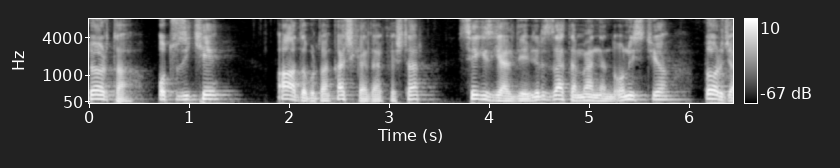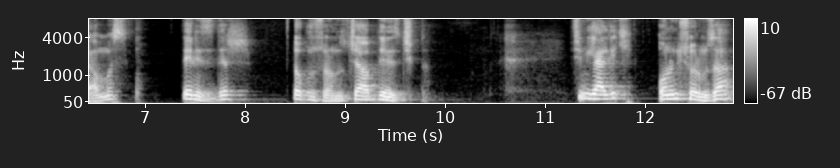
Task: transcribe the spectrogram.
4a 32 a da buradan kaç geldi arkadaşlar? 8 geldi diyebiliriz. Zaten benden de onu istiyor. Doğru cevabımız Denizli'dir. 9. sorumuz cevabı Denizli çıktı. Şimdi geldik 10. sorumuza.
